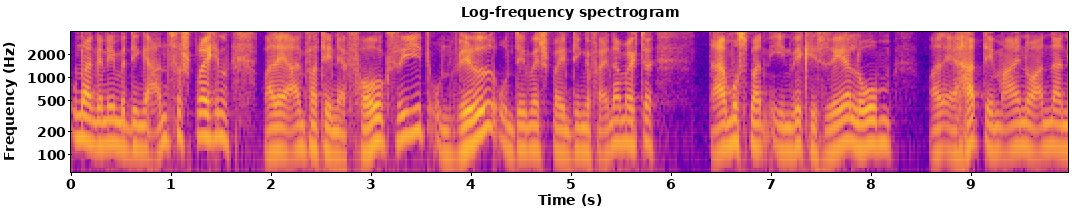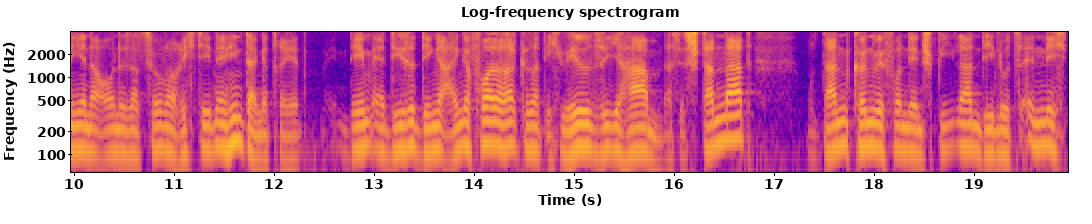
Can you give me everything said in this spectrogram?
unangenehme Dinge anzusprechen, weil er einfach den Erfolg sieht und will und dementsprechend Dinge verändern möchte. Da muss man ihn wirklich sehr loben, weil er hat dem einen oder anderen hier in der Organisation auch richtig in den Hintern getreten, indem er diese Dinge eingefordert hat, gesagt, ich will sie haben. Das ist Standard. Und dann können wir von den Spielern, die letztendlich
